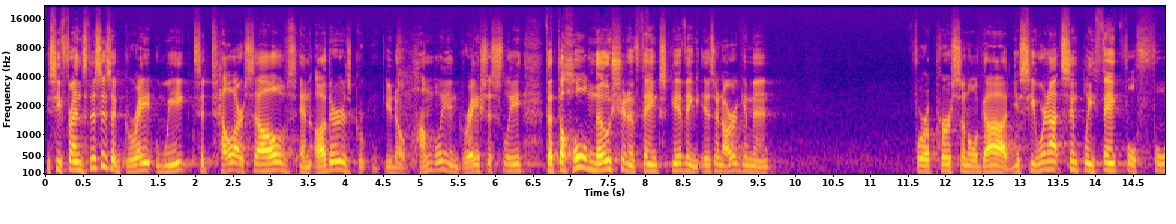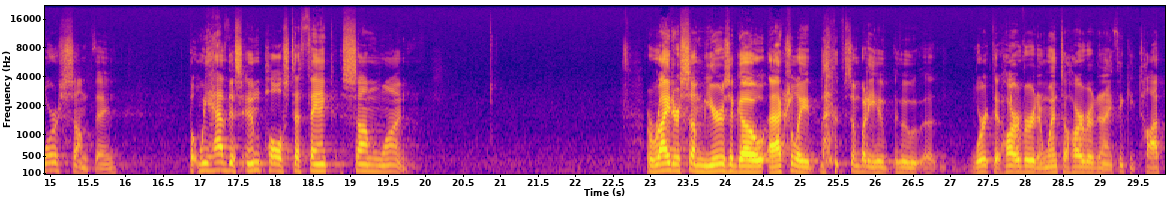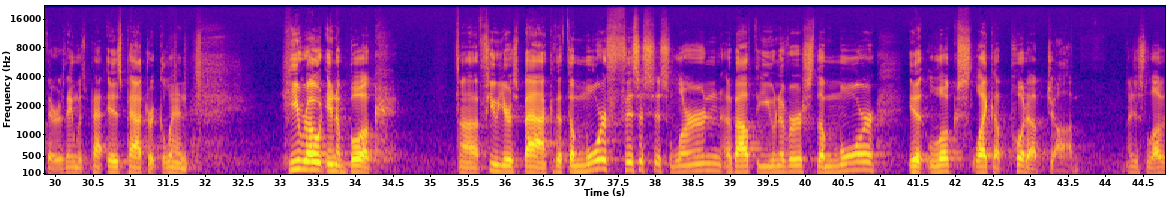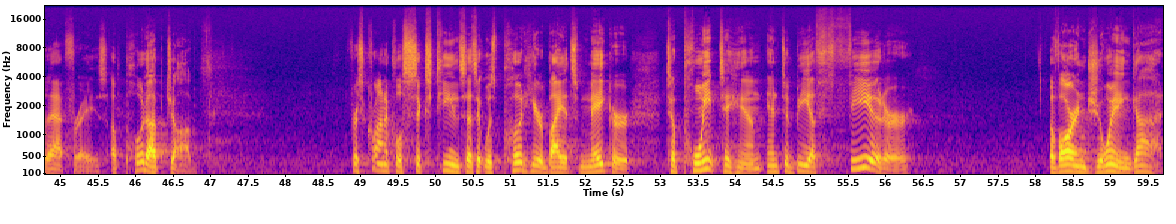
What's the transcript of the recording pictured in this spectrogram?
You see, friends, this is a great week to tell ourselves and others, you know, humbly and graciously, that the whole notion of Thanksgiving is an argument for a personal God. You see, we're not simply thankful for something, but we have this impulse to thank someone. A writer some years ago, actually, somebody who, who uh, worked at Harvard and went to Harvard, and I think he taught there. His name was Pat, is Patrick Glynn. He wrote in a book uh, a few years back that the more physicists learn about the universe, the more it looks like a put up job. I just love that phrase a put up job. First Chronicles 16 says it was put here by its maker to point to him and to be a theater of our enjoying God.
